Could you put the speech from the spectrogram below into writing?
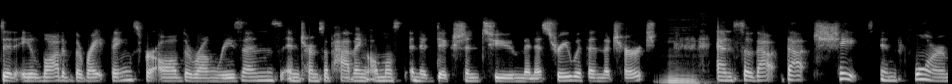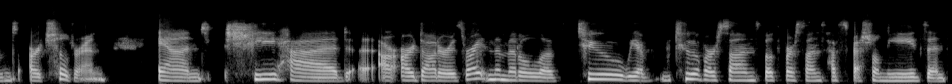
did a lot of the right things for all of the wrong reasons in terms of having almost an addiction to ministry within the church. Mm. And so that that shaped informed our children and she had our, our, daughter is right in the middle of two we have two of our sons both of our sons have special needs and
